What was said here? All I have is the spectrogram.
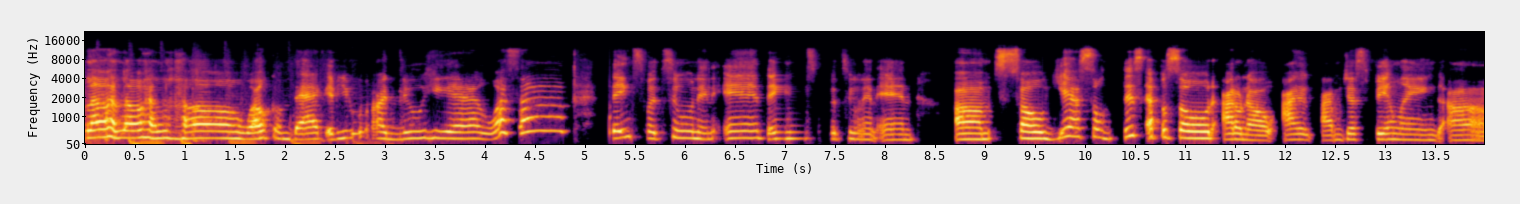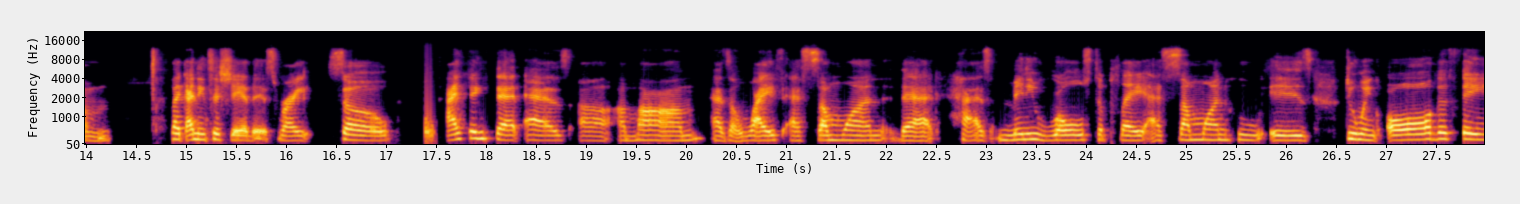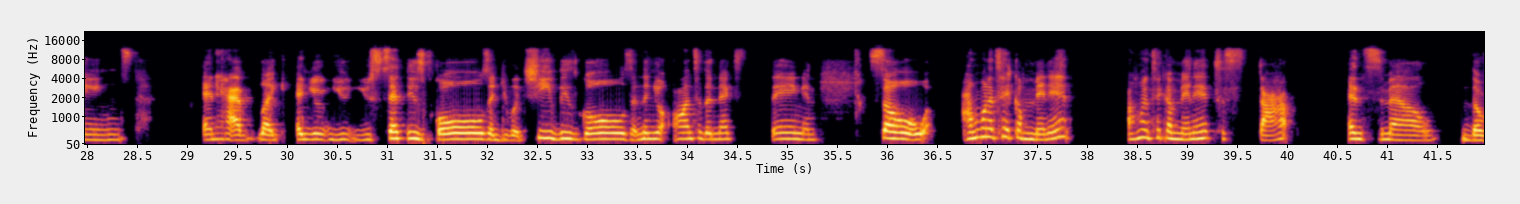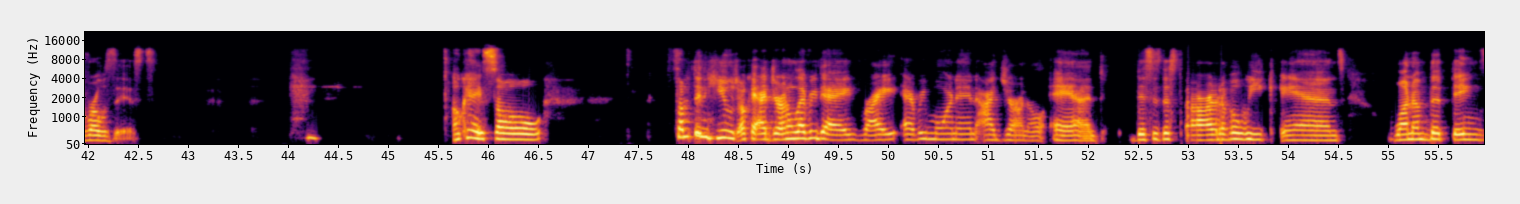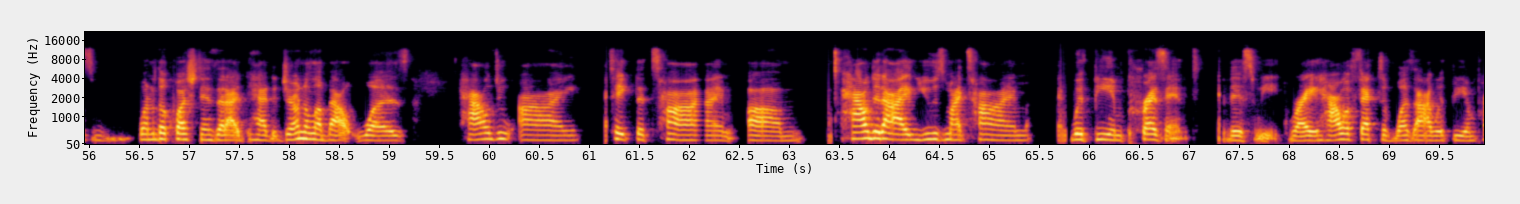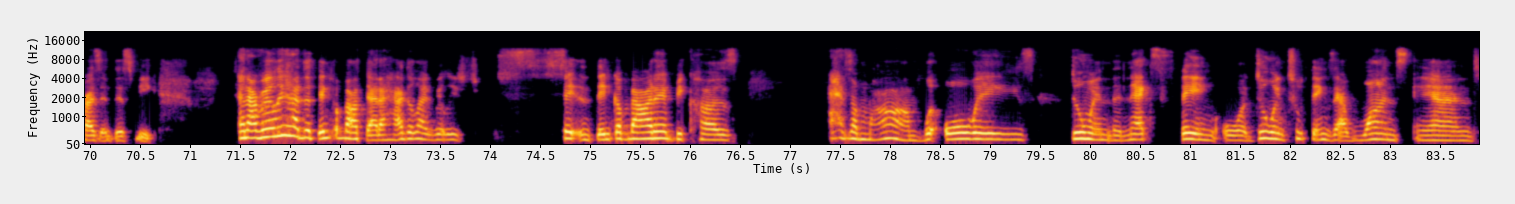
Hello, hello, hello. Welcome back. If you are new here, what's up? Thanks for tuning in. Thanks for tuning in. Um, so yeah, so this episode, I don't know. I I'm just feeling um like I need to share this, right? So I think that as a, a, mom, as a wife, as someone that has many roles to play, as someone who is doing all the things and have like and you you you set these goals and you achieve these goals and then you're on to the next thing. And so i want to take a minute i want to take a minute to stop and smell the roses. Okay so something huge. Okay i journal every day right? Every morning i journal and this is the start of a week and one of the things, one of the questions that I had to journal about was how do I take the time? Um, how did I use my time with being present this week, right? How effective was I with being present this week? And I really had to think about that. I had to like really sit and think about it because as a mom, we're always doing the next thing or doing two things at once. And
